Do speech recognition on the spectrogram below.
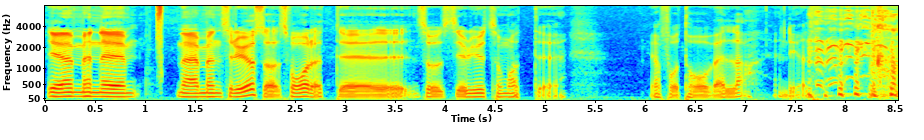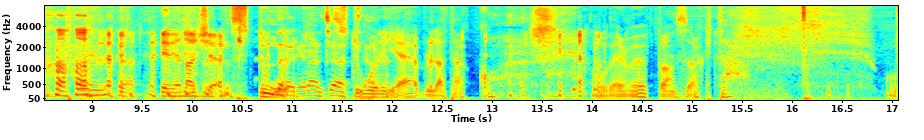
ja, men, eh, nej men seriösa svaret eh, så ser det ut som att eh, jag får ta och välla en del. det är redan kört. Är Stor, redan kört, stor ja. jävla taco. Och värma upp han sakta. Och,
